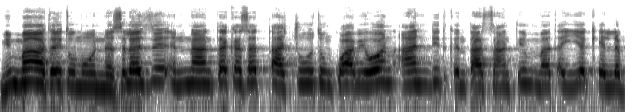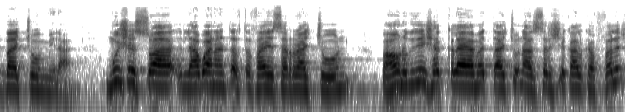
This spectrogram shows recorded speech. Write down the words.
ሚማ አተይቱሙነ። ስለዚህ እናንተ ከሰጣችሁት እንኳ ቢሆን አንዲት ቅንጣት ሳንቲም መጠየቅ የለባችሁም ይላል። ሙሽ እሷ ላቧን አንጠፍጥፋ የሰራችውን በአሁኑ ጊዜ ሸቅላ ያመጣችውን አስር ሺህ ካልከፈለሽ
